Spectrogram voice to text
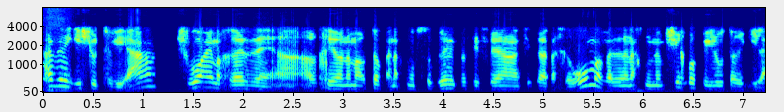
אז הם הגישו תביעה, שבועיים אחרי זה הארכיון אמר, טוב, אנחנו סוגרים את הספרייה, ספריית החירום, אבל אנחנו נמשיך בפעילות הרגילה.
